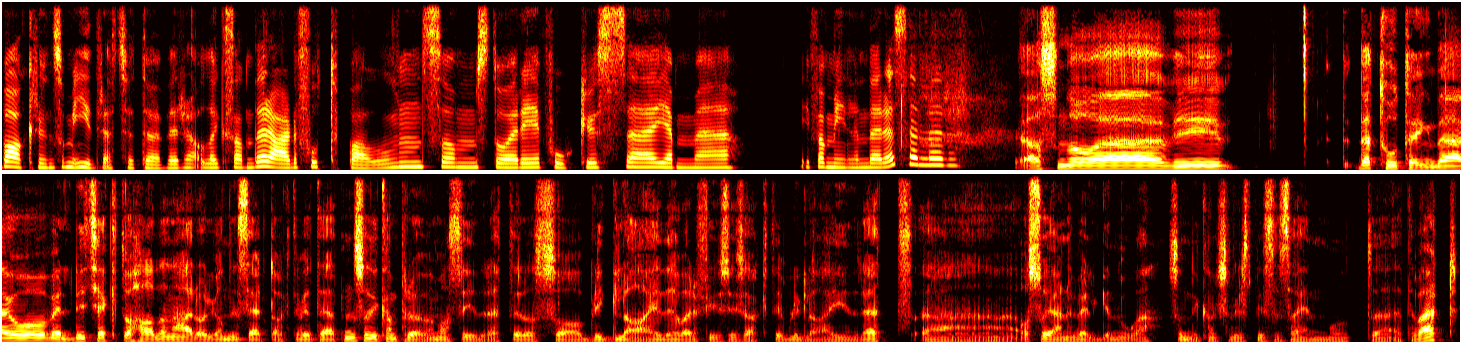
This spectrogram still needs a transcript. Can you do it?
bakgrunn som idrettsutøver, Aleksander, er det fotballen som står i fokus eh, hjemme i familien deres, eller? Ja, så nå eh, vi Det er to ting. Det er jo veldig kjekt å ha denne her organiserte aktiviteten, så de kan prøve masse idretter og så bli glad i det, være fysisk aktiv, bli glad i idrett. Eh, og så gjerne velge noe som de kanskje vil spisse seg inn mot eh, etter hvert.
